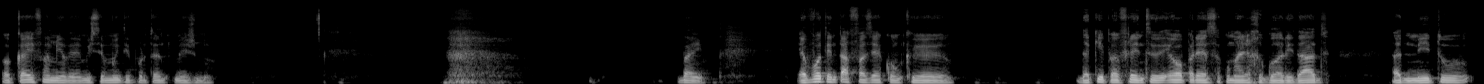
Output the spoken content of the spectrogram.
Ok, família? Isso é muito importante mesmo. Bem, eu vou tentar fazer com que daqui para frente eu apareça com mais regularidade. Admito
